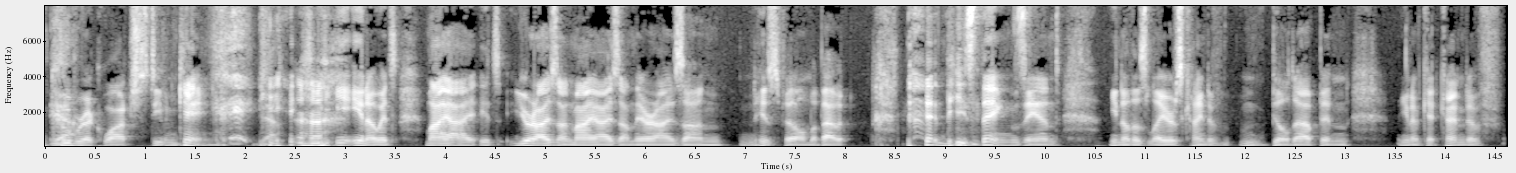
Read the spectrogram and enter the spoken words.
Yeah. Kubrick watch Stephen King. Yeah. you know, it's my eye, it's your eyes on my eyes on their eyes on his film about these mm-hmm. things, and you know, those layers kind of build up and you know get kind of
